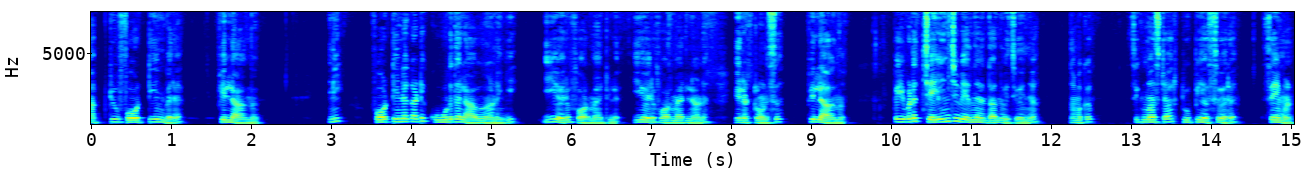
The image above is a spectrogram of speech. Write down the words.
അപ് ടു ഫോർട്ടീൻ വരെ ഫില്ലാകുന്നത് ഇനി ഫോർട്ടീനെക്കാട്ടി കൂടുതലാവുകയാണെങ്കിൽ ഈ ഒരു ഫോർമാറ്റിൽ ഈ ഒരു ഫോർമാറ്റിലാണ് ഇലക്ട്രോൺസ് ഫില്ലാകുന്നത് അപ്പോൾ ഇവിടെ ചേഞ്ച് വരുന്നത് എന്താണെന്ന് വെച്ച് കഴിഞ്ഞാൽ നമുക്ക് sigma star two P S വരെ സെയിം ആണ്.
